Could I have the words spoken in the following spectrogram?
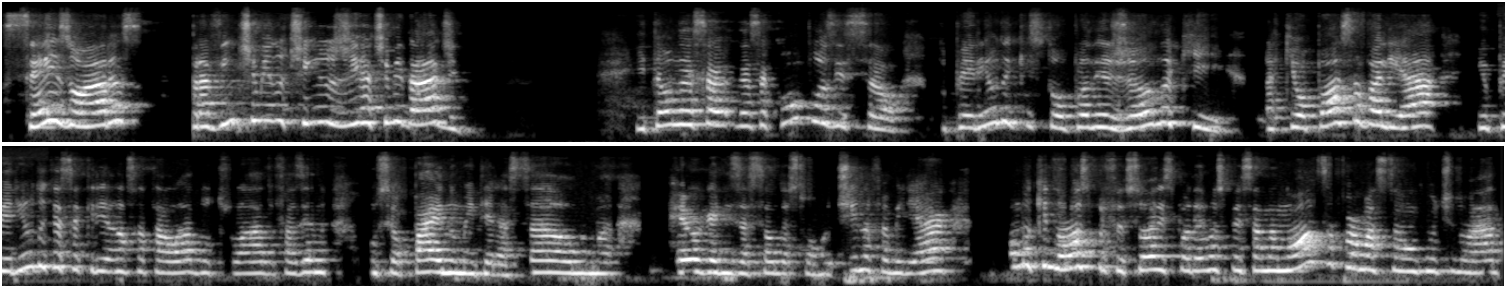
seis horas para 20 minutinhos de atividade. Então, nessa, nessa composição do período em que estou planejando aqui, para que eu possa avaliar, e o período que essa criança está lá do outro lado, fazendo com seu pai numa interação, numa reorganização da sua rotina familiar, como que nós, professores, podemos pensar na nossa formação continuada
